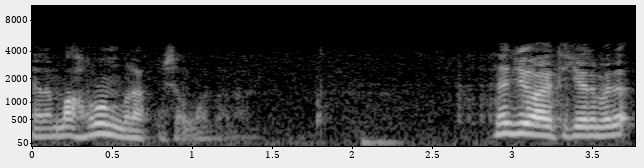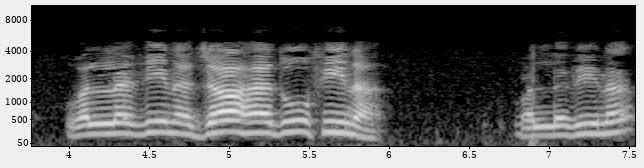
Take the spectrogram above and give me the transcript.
Yani mahrum bırakmış Allah Teala. Ne diyor ayet-i kerimede? وَالَّذ۪ينَ جَاهَدُوا ف۪ينَا وَالَّذ۪ينَ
